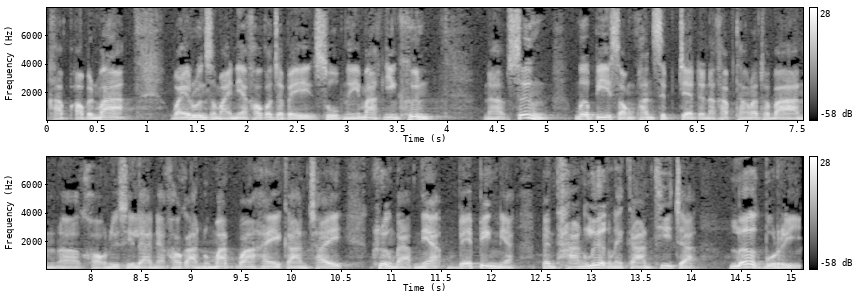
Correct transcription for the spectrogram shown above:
ะครับ เอาเป็นว่าวัยรุ่นสมัยเนี่ยเขาก็จะไปสูบนี้มากยิ่งขึ้น นะครับซึ่งเมื่อปี 2017นะครับทางรัฐบาลของนิวซีแลนด์เนี่ยเขาก็อนุมัติว่าให้การใช้เครื่องแบบเนี้ย vaping เนี่ยเป็นทางเลือกในการที่จะเลิกบุหรี่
